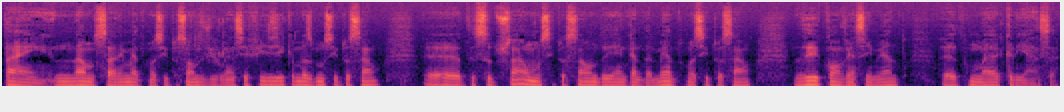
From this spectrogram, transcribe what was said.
tem não necessariamente uma situação de violência física, mas uma situação uh, de sedução, uma situação de encantamento, uma situação de convencimento de uma criança.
